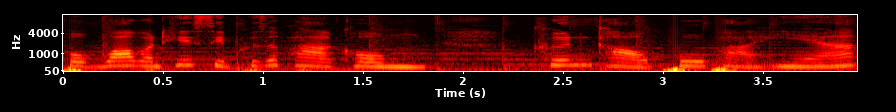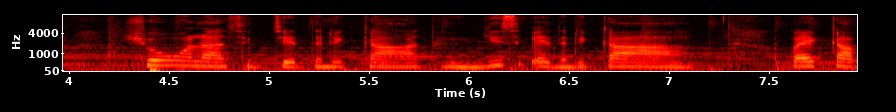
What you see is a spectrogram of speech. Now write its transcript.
พบว่าวันที่ 10 พฤษภาคม ขึ้นเขาภูผาเฮียช่วงเวลา 17นาฬิกาถึง 21นาฬิกาไปกับ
